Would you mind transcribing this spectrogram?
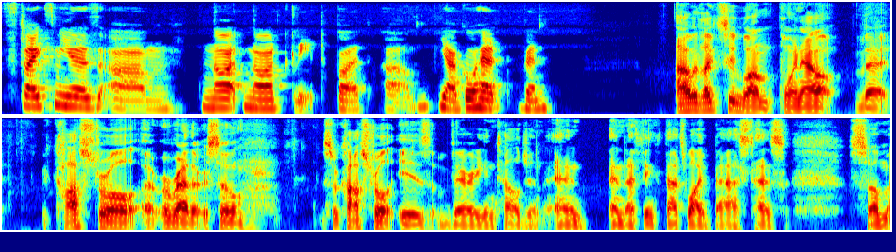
strikes me as um, not not great. But um, yeah, go ahead, Ben. I would like to um, point out that Kostrel, or rather, so so Kostrel is very intelligent, and and I think that's why Bast has some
